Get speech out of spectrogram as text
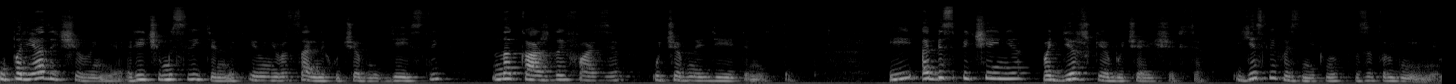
упорядочивание речемыслительных и универсальных учебных действий на каждой фазе учебной деятельности и обеспечение поддержки обучающихся, если возникнут затруднения.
